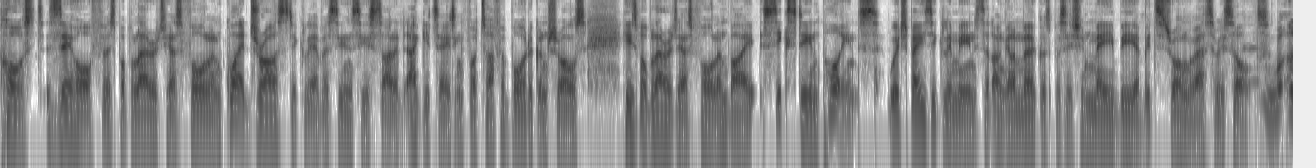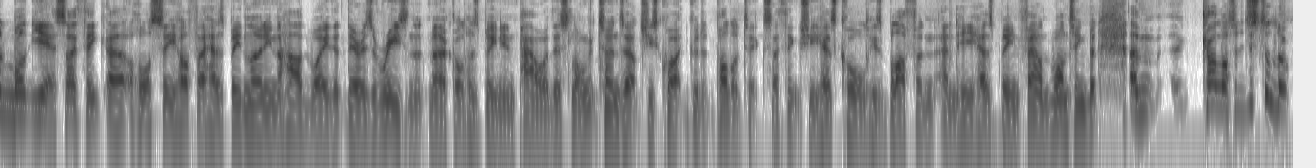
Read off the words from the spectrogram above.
Horst Seehofer's popularity has fallen quite drastically ever since he started agitating for tougher border controls. His popularity has fallen by 16 points, which basically means that Angela Merkel's position may be a bit stronger as a result. Well, well yes, I think uh, Horst Seehofer has been learning the hard way that there is a reason that Merkel has been in power this long. It turns out she's quite good at politics. I think she has called his bluff and, and he has been found wanting. But um, Carlotta, just to look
